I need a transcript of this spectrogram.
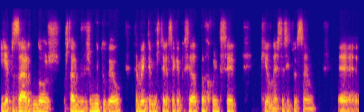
e apesar de nós gostarmos muito dele, também temos de ter essa capacidade para reconhecer que ele nesta situação, eh,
